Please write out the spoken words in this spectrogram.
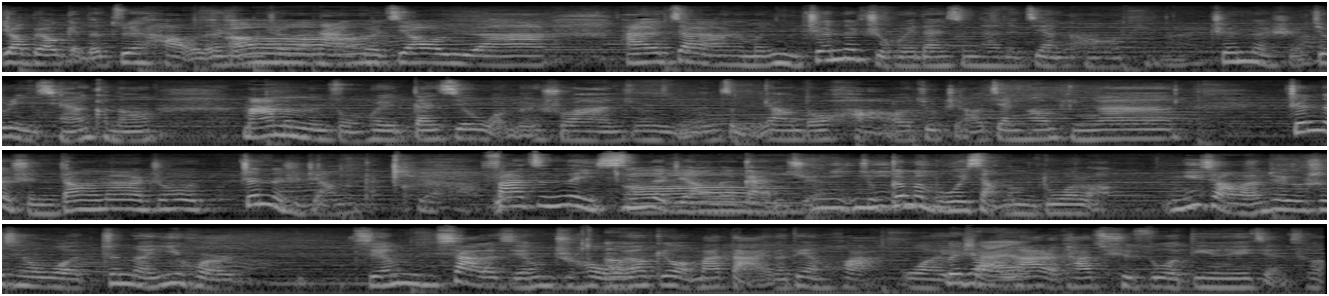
要不要给他最好的什么这个那个教育啊，他的教养什么，你真的只会担心他的健康和平安，真的是，就是以前可能妈妈们总会担心我们说啊，就是你们怎么样都好，就只要健康平安。真的是，你当了妈妈之后，真的是这样的感觉，发自内心的这样的感觉，你就根本不会想那么多了。你讲完这个事情，我真的一会儿节目下了节目之后，嗯我要给我妈打一个电话，我为啥呀要拉着她去做 DNA 检测。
